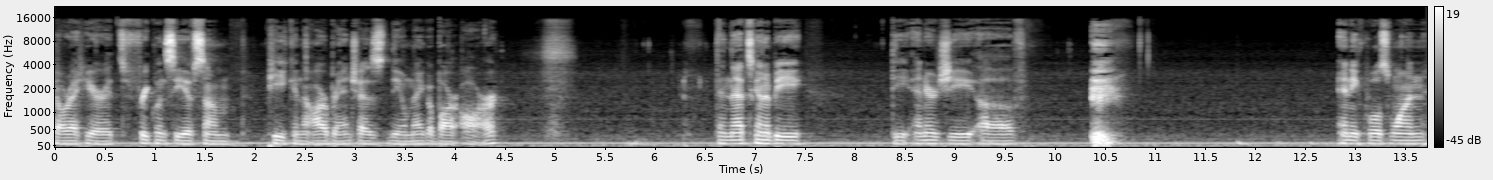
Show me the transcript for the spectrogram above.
I'll here, it's frequency of some peak in the R branch as the omega bar R, then that's going to be the energy of n equals 1,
